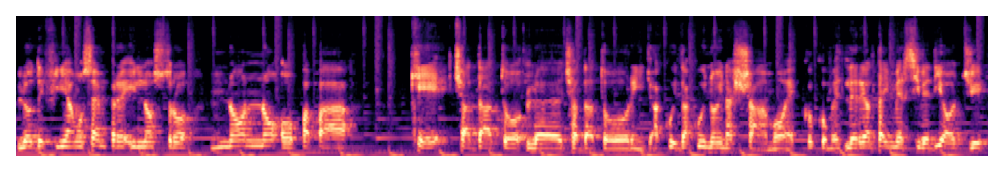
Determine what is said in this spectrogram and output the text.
lo definiamo sempre il nostro nonno o papà che ci ha dato, ci ha dato cui, da cui noi nasciamo, ecco, come le realtà immersive di oggi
